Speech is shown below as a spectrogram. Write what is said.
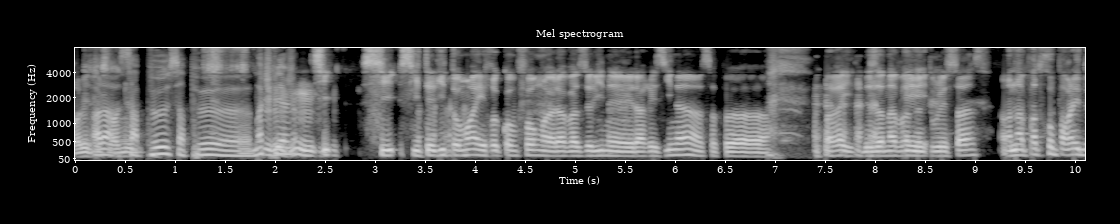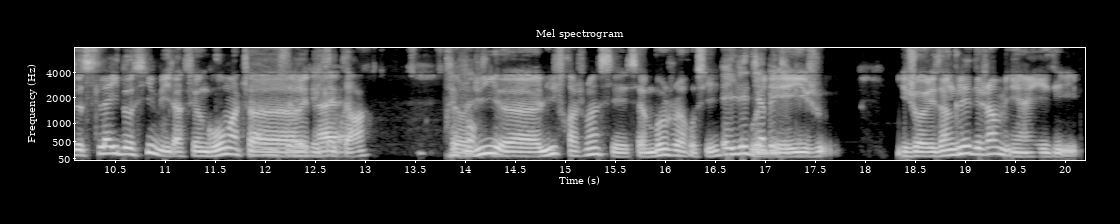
L'arbitre, il Voilà, sera nul. ça peut, ça peut. euh, match piège. Si, si, si Teddy Thomas il reconfond euh, la vaseline et la résine, ça peut. euh, pareil, des en avant Et- dans tous les sens. On n'a pas trop parlé de Slade aussi, mais il a fait un gros match Ah euh, vrai, avec ouais. Très Euh, fort. lui, euh, lui, franchement, c'est c'est un bon joueur aussi. Et il est diabétique. il, joue, il joue avec les Anglais déjà, mais euh, il est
